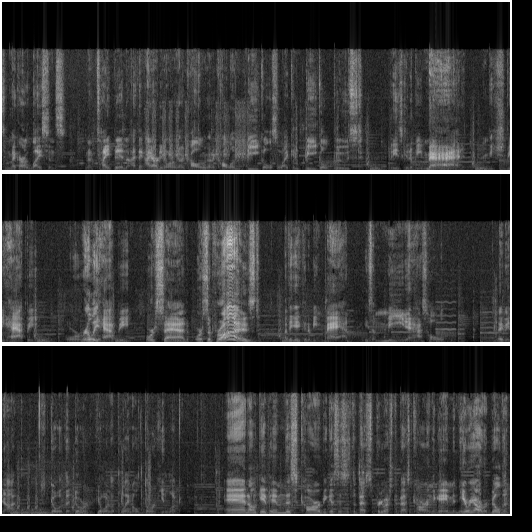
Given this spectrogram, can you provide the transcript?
To make our license. I'm gonna type in, I think, I already know what I'm gonna call him. I'm gonna call him Beagle, so I can Beagle boost. And he's gonna be mad, he should be happy, or really happy, or sad, or surprised! I think he's gonna be mad. He's a mean asshole. Maybe not. Just go with the dork, go with the plain old dorky look. And I'll give him this car because this is the best, pretty much the best car in the game. And here we are, we're building.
